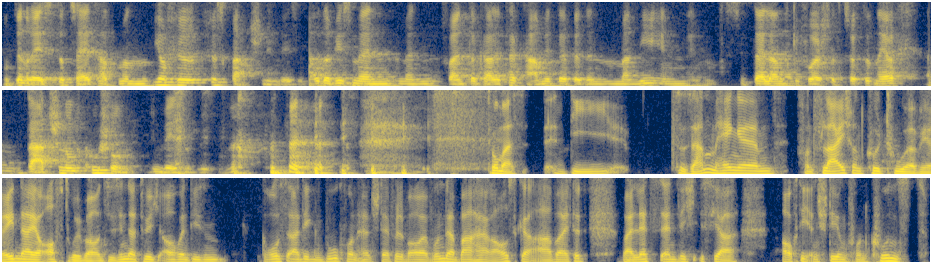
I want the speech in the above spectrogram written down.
Und den Rest der Zeit hat man ja für, fürs Quatschen im Wesentlichen. Oder wie es mein, mein Freund der Kale Takami, der bei den Mani in, in Südthailand geforscht hat, gesagt hat, naja, Tratschen und Kuscheln im Wesentlichen. Ne? Thomas, die Zusammenhänge von Fleisch und Kultur, wir reden da ja oft drüber und Sie sind natürlich auch in diesem großartigen Buch von Herrn Steffelbauer wunderbar herausgearbeitet, weil letztendlich ist ja auch die Entstehung von Kunst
